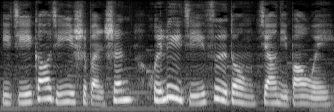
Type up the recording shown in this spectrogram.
以及高级意识本身会立即自动将你包围。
